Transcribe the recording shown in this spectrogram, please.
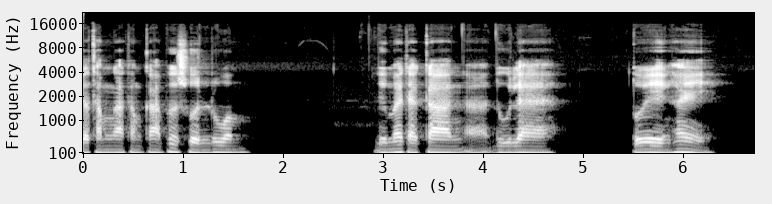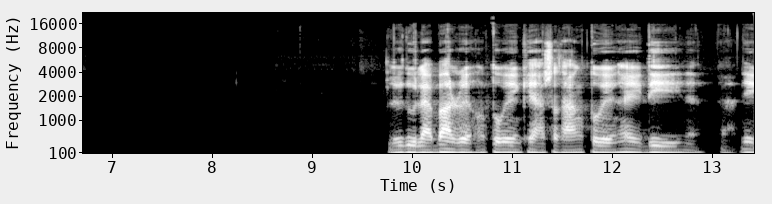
จะทำงานทำการเพื่อส่วนรวม หรือแม้แต่การดูแลตัวเองให้ หรือดูแลบ้านเรือนของตัวเองแค่สถานตัวเองให้ดีเนี่ยนี่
